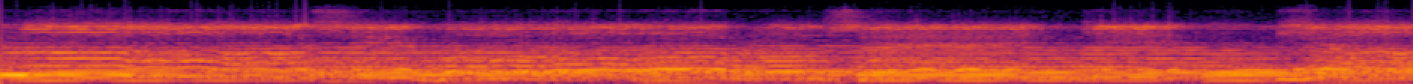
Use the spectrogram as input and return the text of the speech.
Наші вороженьки, як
